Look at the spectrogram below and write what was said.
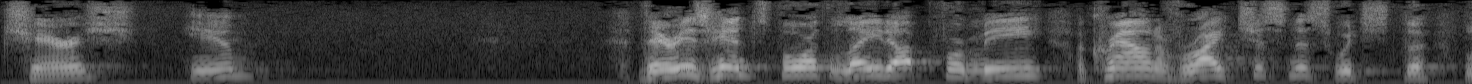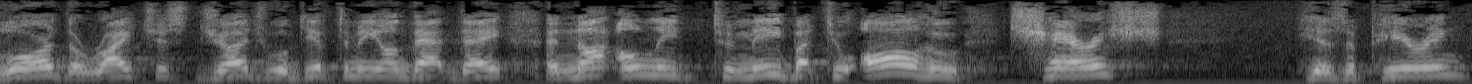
cherish him. There is henceforth laid up for me a crown of righteousness, which the Lord, the righteous judge, will give to me on that day, and not only to me, but to all who cherish his appearing.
